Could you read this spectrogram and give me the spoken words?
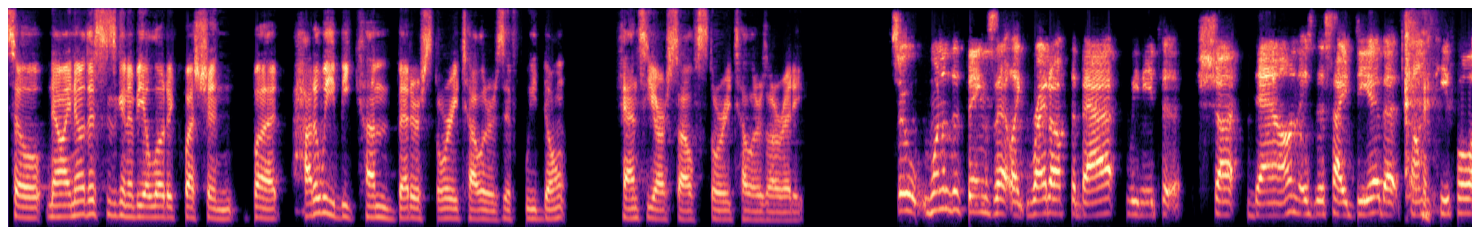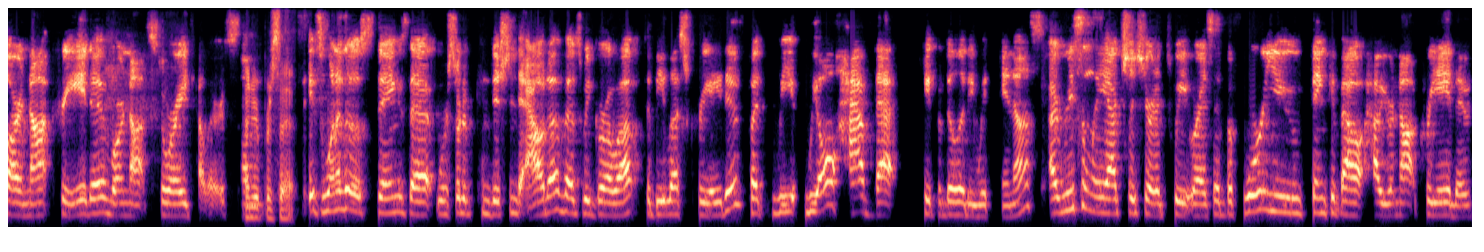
so now I know this is going to be a loaded question, but how do we become better storytellers if we don't fancy ourselves storytellers already? So one of the things that like right off the bat we need to shut down is this idea that some people are not creative or not storytellers. Um, 100%. It's one of those things that we're sort of conditioned out of as we grow up to be less creative, but we we all have that capability within us. I recently actually shared a tweet where I said, before you think about how you're not creative,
